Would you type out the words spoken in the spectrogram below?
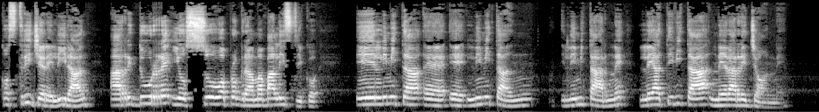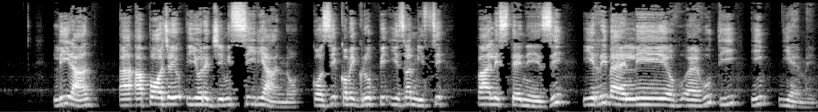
costringere l'Iran a ridurre il suo programma balistico e, limita, eh, e limitan, limitarne le attività nella regione. l'Iran appoggia il regime siriano, così come i gruppi islamisti palestinesi, i ribelli eh, Houthi in Yemen.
